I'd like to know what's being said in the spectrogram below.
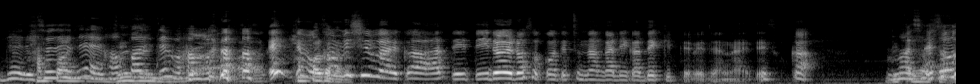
ねでそれでね半端全部半端端え、でも紙芝居かーって言って、いろいろそこでつながりができてるじゃないですか。まあえ そのつ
